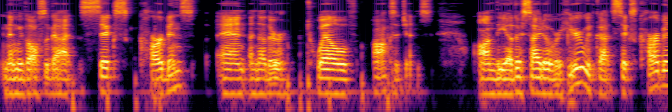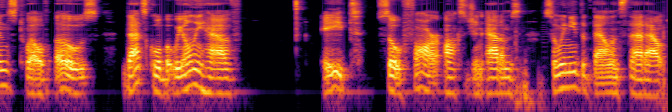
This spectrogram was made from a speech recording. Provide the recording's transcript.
And then we've also got six carbons and another 12 oxygens. On the other side over here, we've got six carbons, 12 O's. That's cool, but we only have eight so far oxygen atoms, so we need to balance that out.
